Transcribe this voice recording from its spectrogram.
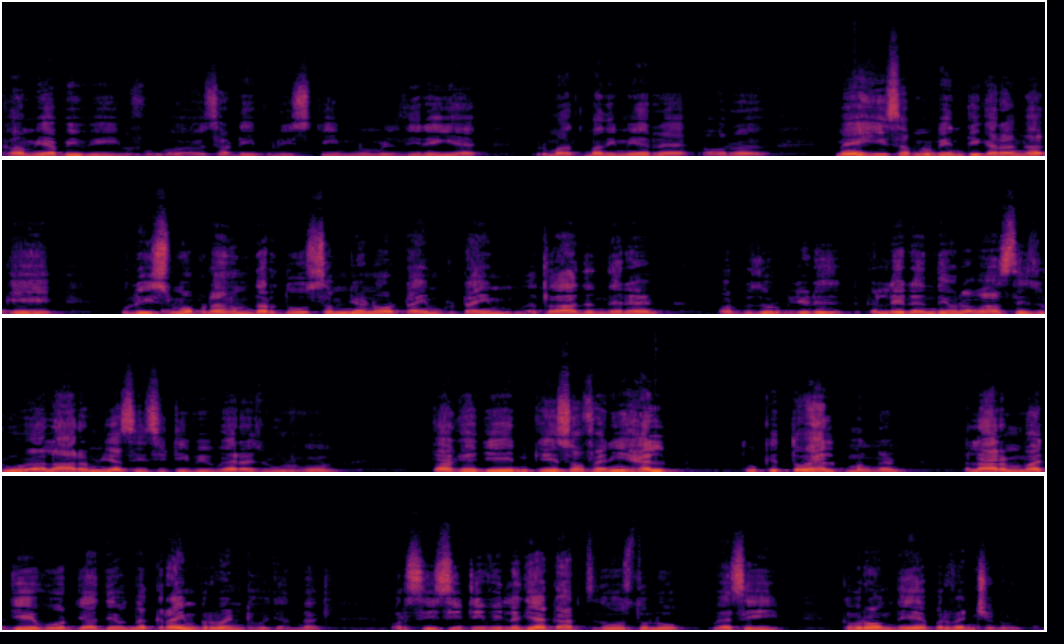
ਕਾਮਯਾਬੀ ਵੀ ਅ, ਸਾਡੀ ਪੁਲਿਸ ਟੀਮ ਨੂੰ ਮਿਲਦੀ ਰਹੀ ਹੈ ਪ੍ਰਮਾਤਮਾ ਦੀ ਮਿਹਰ ਹੈ। ਔਰ ਮੈਂ ਇਹੀ ਸਭ ਨੂੰ ਬੇਨਤੀ ਕਰਾਂਗਾ ਕਿ ਪੁਲਿਸ ਨੂੰ ਆਪਣਾ ਹਮਦਰਦ ਦੋਸਤ ਸਮਝਣ ਔਰ ਟਾਈਮ ਟੂ ਟਾਈਮ ਇਤਲਾਹ ਦਿੰਦੇ ਰਹਿਣ। ਔਰ ਬਜ਼ੁਰਗ ਜਿਹੜੇ ਇਕੱਲੇ ਰਹਿੰਦੇ ਉਹਨਾਂ ਵਾਸਤੇ ਜ਼ਰੂਰ ਅਲਾਰਮ ਜਾਂ ਸੀਸੀਟੀਵੀ ਵਗੈਰਾ ਜ਼ਰੂਰ ਹੋਣ। ਤਾਂ ਕਿ ਜੇ in case of any help ਤਾਂ ਕਿਤੋਂ ਹੈਲਪ ਮੰਗਣ ਅਲਾਰਮ ਵਾਜੇ, ਹੋਰ ਜ਼ਿਆਦਾ ਉਹਦਾ ਕ੍ਰਾਈਮ ਪ੍ਰੀਵੈਂਟ ਹੋ ਜਾਂਦਾ ਹੈ। ਔਰ ਸੀਸੀਟੀਵੀ ਲੱਗਿਆ ਘਰ 'ਚ, ਤਾਂ ਉਸ ਤੋਂ ਲੋਕ ਵੈਸੇ ਹੀ ਘਬਰਾਉਂਦੇ ਆ ਪ੍ਰੀਵੈਂਸ਼ਨ ਹੋ ਜਾਂਦੀ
